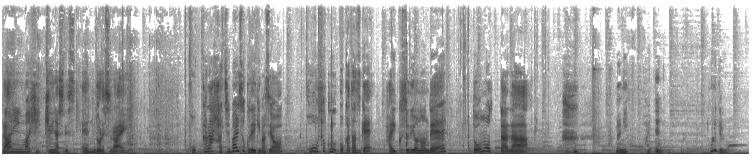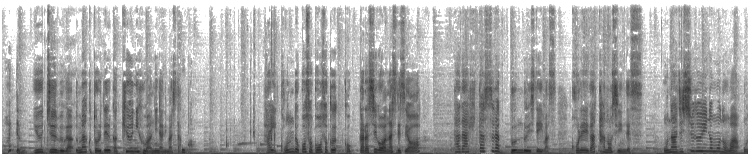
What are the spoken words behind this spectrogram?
LINE はひっきりなしです。エンドレス LINE。こっから8倍速でいきますよ。高速お片付け。はい、薬を飲んで。と思ったら、何？入ってんの？これ。取れてる？入ってる ?YouTube がうまく撮れてるか急に不安になりましたこ。うか。はい、今度こそ高速。こっから死後はなしですよ。ただひたすら分類しています。これが楽しいんです。同じ種類のものは同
